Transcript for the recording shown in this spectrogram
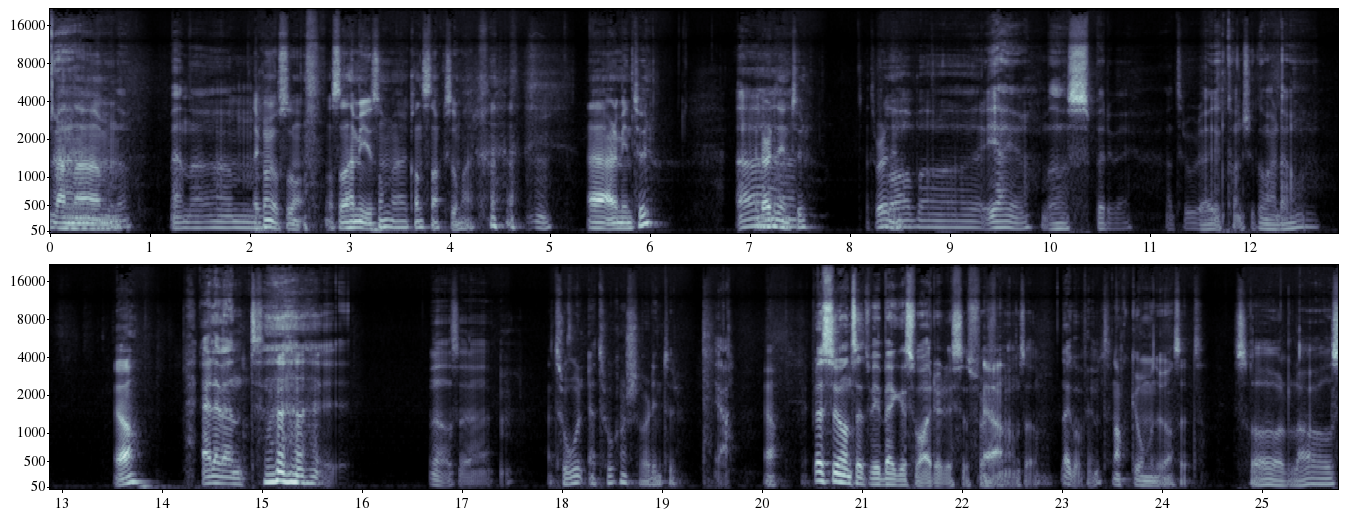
Men, Eh, ehm, men um, Det kan vi også, altså det er mye som kan snakkes om her. Mm. Er det min tur? Eller er det din tur? Jeg tror det er din. Ja, ja, Da spør vi? Jeg tror det kanskje kan være deg. Ja, Eller vent. Men altså jeg tror, jeg tror kanskje det var din tur. Ja Pluss uansett, vi begge svarer disse spørsmålene, Ja. så det går fint. Snakker om det uansett. Så la oss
